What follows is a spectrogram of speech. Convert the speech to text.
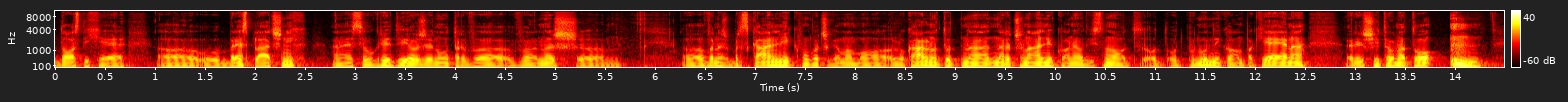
dosti jih je uh, brezplačnih, ne, se ugradijo že noter v, v naš. Um, v naš brskalnik, mogoče ga imamo lokalno tudi na, na računalniku, ne, odvisno od, od, od ponudnikov, ampak je ena rešitev na to,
